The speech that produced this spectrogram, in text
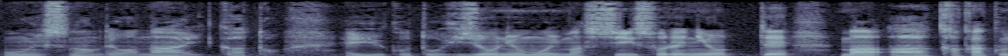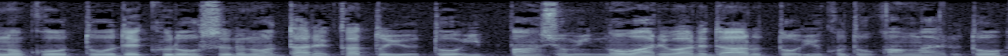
本質なのではないかということを非常に思いますしそれによって、まあ、価格の高騰で苦労するのは誰かというと一般庶民の我々であるということを考えると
